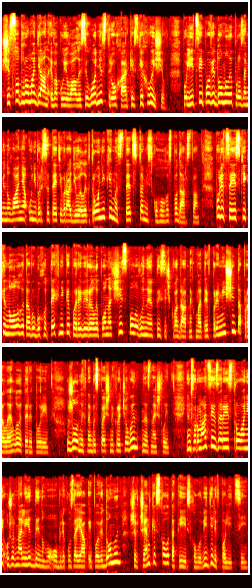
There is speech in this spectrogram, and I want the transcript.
600 громадян евакуювали сьогодні з трьох харківських вишів. Поліції повідомили про замінування університетів радіоелектроніки, мистецтв та міського господарства. Поліцейські, кінологи та вибухотехніки перевірили понад 6,5 тисяч квадратних метрів приміщень та прилеглої території. Жодних небезпечних речовин не знайшли. Інформації зареєстровані у журналі єдиного обліку заяв і повідомлень Шевченківського та Київського відділів поліції.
